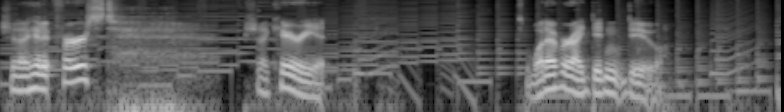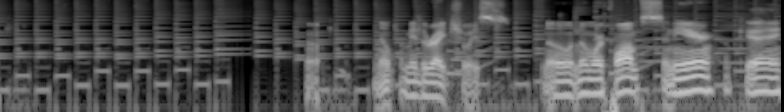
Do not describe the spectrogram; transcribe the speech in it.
Should I hit it first? Should I carry it? It's whatever I didn't do. Oh, nope, I made the right choice. No, no more thwomps in the air. Okay.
